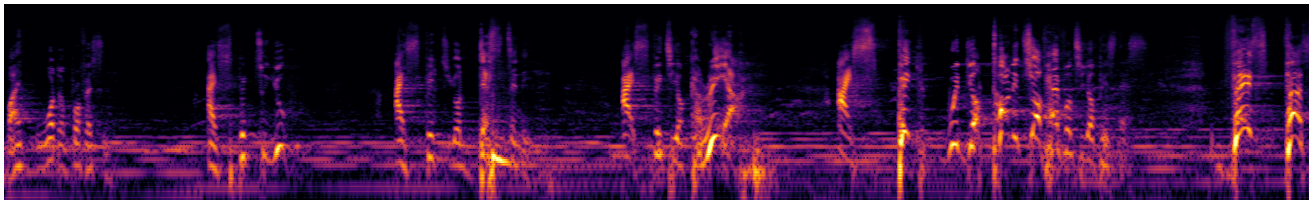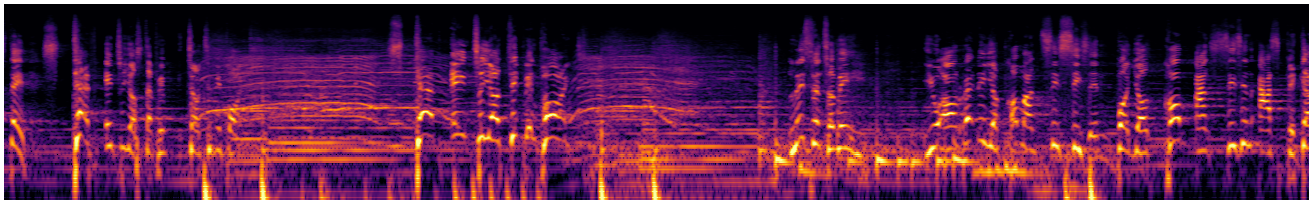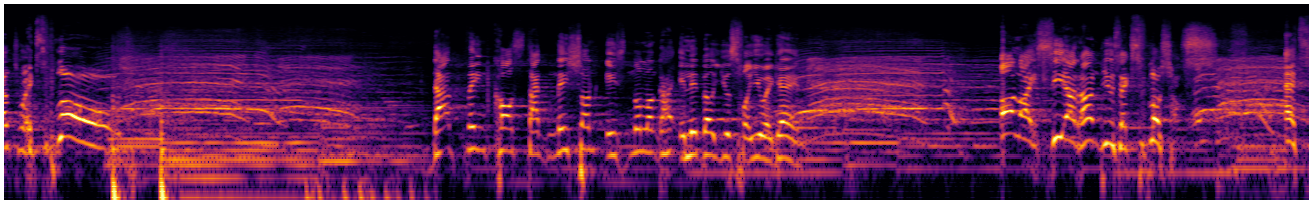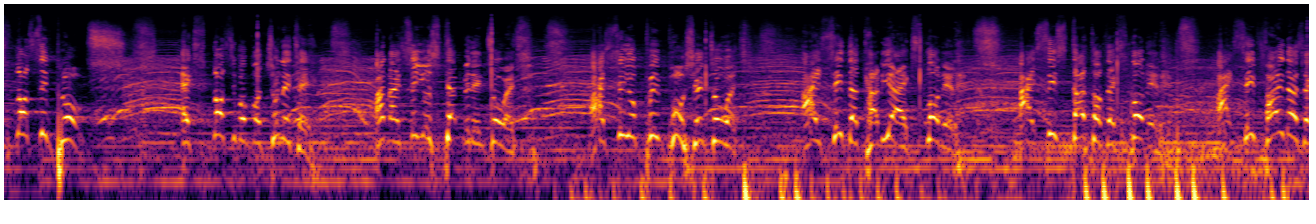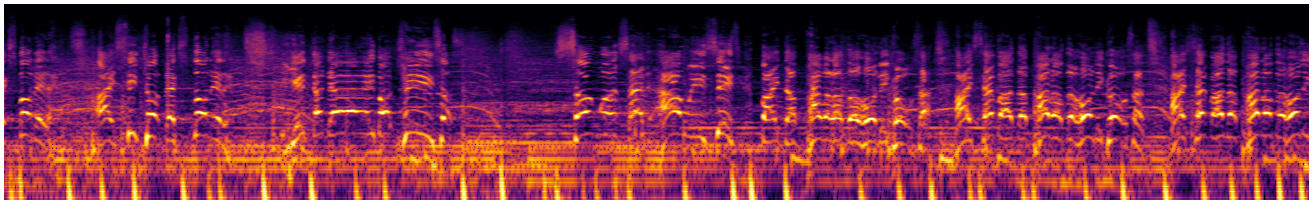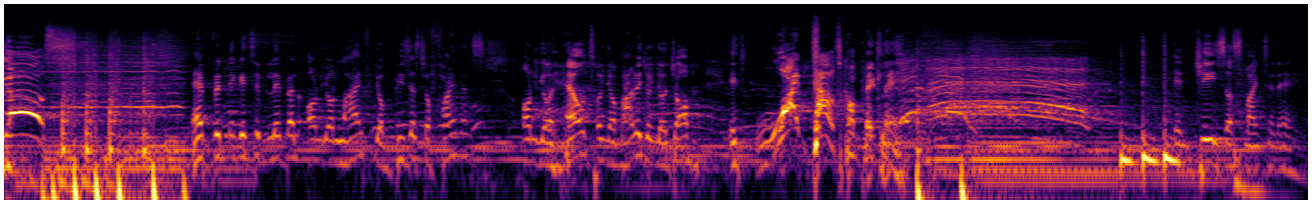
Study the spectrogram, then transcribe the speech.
by word of prophecy. I speak to you. I speak to your destiny. I speak to your career. I speak with the authority of heaven to your business. This Thursday, step into your stepping your tipping point. Step into your tipping point. Listen to me. You are already your come and see season, but your come and season has begun to explode. That thing called stagnation is no longer a label used for you again. All I see around you is explosions, explosive growth, explosive opportunity, and I see you stepping into it. I see you being pushed into it. I see the career exploding. I see startups exploding. I see finance exploding. I see job exploding. In the name of Jesus. Someone said, How is it? By the the Holy Ghost. I said, By the power of the Holy Ghost. I said, By the power of the Holy Ghost. Every negative label on your life, your business, your finance, on your health, on your marriage, on your job, it's wiped out completely. In Jesus' mighty name.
